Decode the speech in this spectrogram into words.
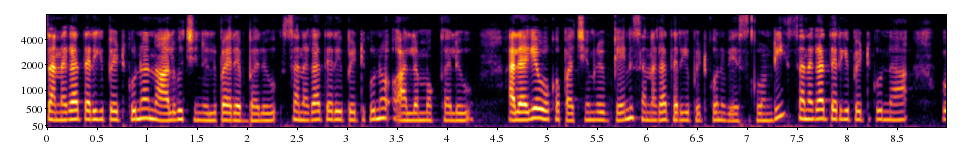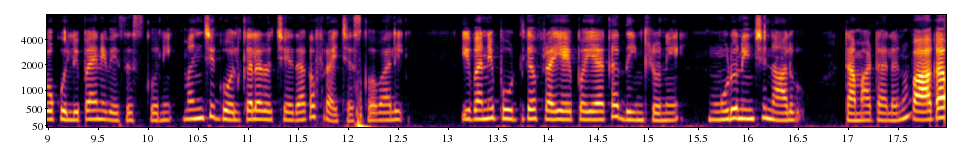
సన్నగా తరిగి పెట్టుకున్న నాలుగు చిన్నులపాయ రెబ్బలు సన్నగా తరిగి పెట్టుకున్న అల్లం ముక్కలు అలాగే ఒక పచ్చిమిరపకాయని సన్నగా తరిగి పెట్టుకొని వేసుకోండి. సన్నగా తరిగి పెట్టుకున్న ఒక ఉల్లిపాయని వేసేసుకొని మంచి గోల్డ్ కలర్ వచ్చేదాకా ఫ్రై చేసుకోవాలి. ఇవన్నీ పూర్తిగా ఫ్రై అయిపోయాక దీంట్లోనే మూడు నుంచి నాలుగు టమాటాలను బాగా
